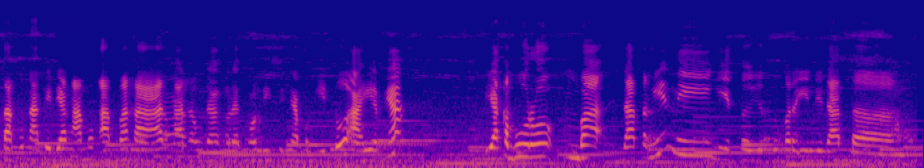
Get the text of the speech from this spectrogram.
Takut nanti dia ngamuk apa kan karena udah ngeliat kondisinya begitu akhirnya ya keburu mbak dateng ini gitu. Youtuber ini dateng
